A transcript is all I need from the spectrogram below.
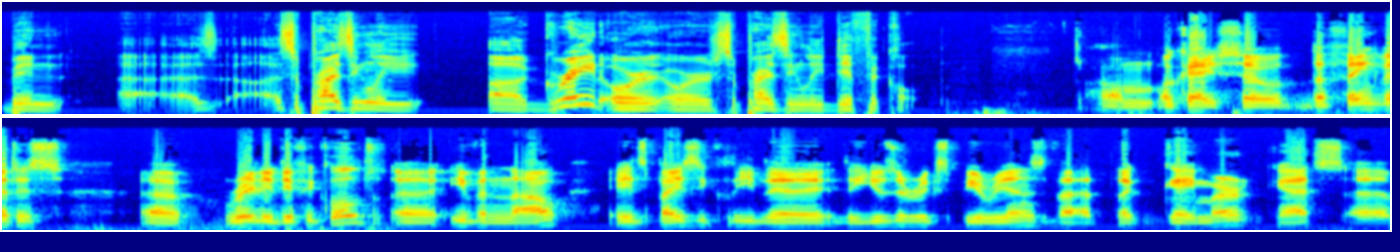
been uh, surprisingly uh, great or or surprisingly difficult? Um, okay, so the thing that is uh, really difficult uh, even now it's basically the, the user experience that the gamer gets uh,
